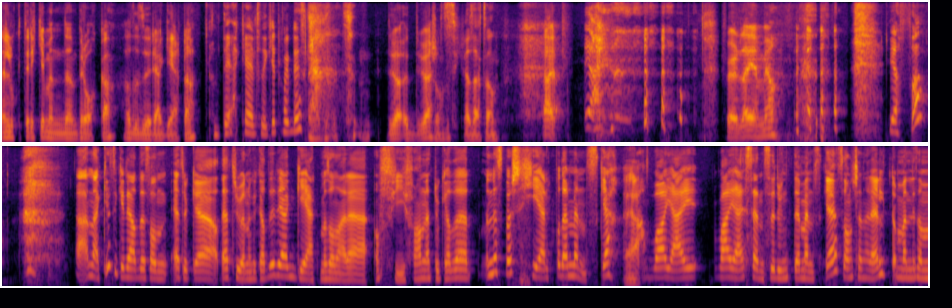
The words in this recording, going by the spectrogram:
Den lukter ikke, men den bråka. Hadde du reagert da? det er ikke helt sikkert, faktisk. Du, du er sånn som sikkert har sagt sånn Ja ja, Ja. Føler deg hjemme, ja. Jaså? Ja, det er ikke sikkert jeg hadde sånn Jeg tror, ikke, jeg tror jeg nok ikke hadde reagert med sånn herre Å, fy faen. Jeg tror ikke jeg hadde Men det spørs helt på det mennesket. Ja. Hva jeg, hva jeg senser rundt det mennesket, sånn generelt. Om liksom,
